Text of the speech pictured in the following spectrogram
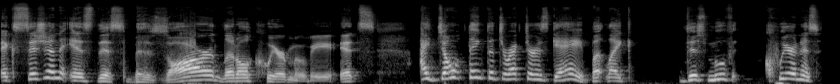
Excision is this bizarre little queer movie. It's I don't think the director is gay, but like this movie queerness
